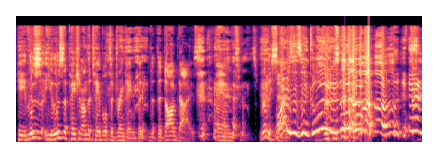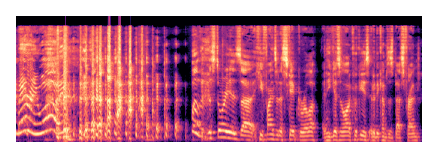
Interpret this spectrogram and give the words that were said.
he loses he loses a patient on the table to drinking. The the, the dog dies, and it's really sad. Why is this included? Aunt Mary, why? The story is uh, he finds an escaped gorilla and he gives it a lot of cookies and it becomes his best friend.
